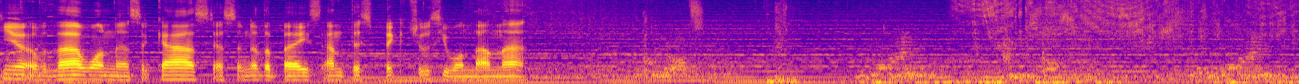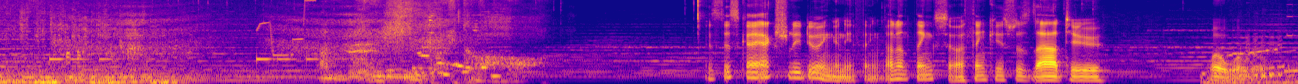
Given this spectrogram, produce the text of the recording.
Here, over there one, there's a gas, there's another base, and this big juicy one down there. Is this guy actually doing anything? I don't think so. I think he's just there to... Whoa, whoa,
